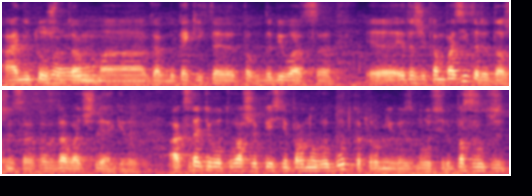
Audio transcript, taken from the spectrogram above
А не то, что там как бы каких-то добиваться. Э, это же композиторы должны создавать шлягеры. А, кстати, вот ваша песня про Новый год, которую мне вы сбросили послушать,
